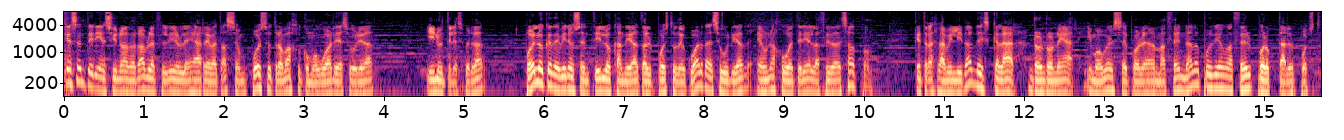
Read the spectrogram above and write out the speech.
¿Qué sentirían si un adorable felino les arrebatase un puesto de trabajo como guardia de seguridad? Inútiles, ¿verdad? Pues lo que debieron sentir los candidatos al puesto de guardia de seguridad en una juguetería en la ciudad de Southport, que tras la habilidad de escalar, ronronear y moverse por el almacén nada pudieron hacer por optar al puesto.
